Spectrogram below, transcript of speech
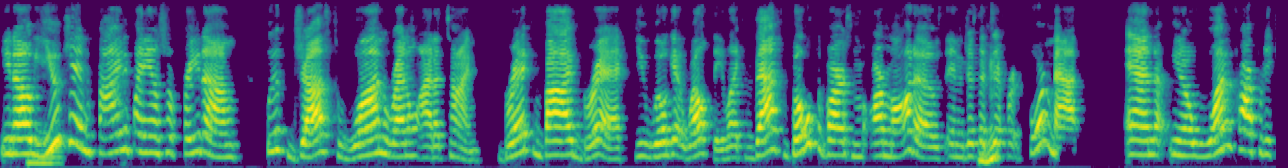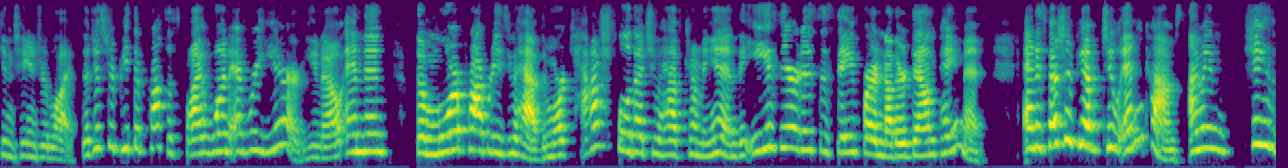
You know, mm-hmm. you can find financial freedom with just one rental at a time. Brick by brick, you will get wealthy. Like that's both of our, our mottos in just a mm-hmm. different format. And you know, one property can change your life. They just repeat the process, buy one every year, you know. And then the more properties you have, the more cash flow that you have coming in, the easier it is to save for another down payment. And especially if you have two incomes. I mean, geez,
